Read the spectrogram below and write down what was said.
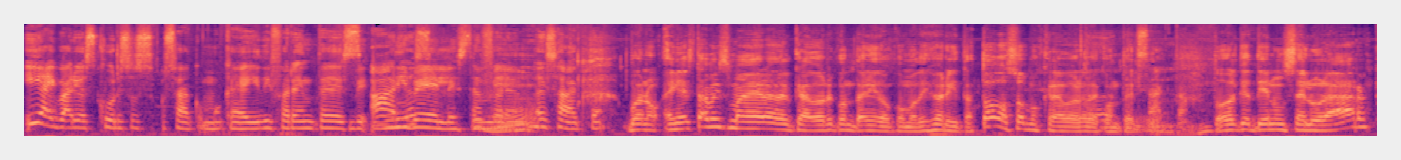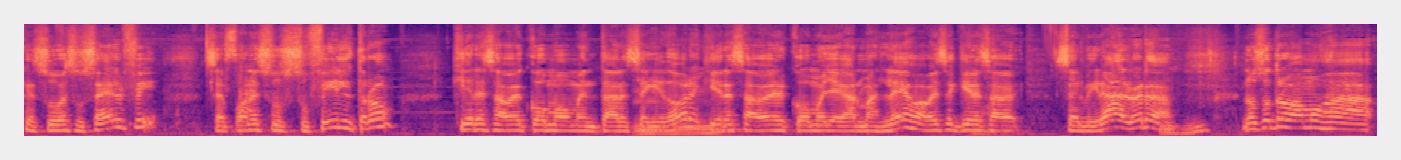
y hay varios cursos, o sea, como que hay diferentes niveles también. Exacto. Bueno, en esta misma era del creador de contenido, como dije ahorita, todos somos creadores de contenido. Exacto. Todo el que tiene un celular, que sube su selfie, se pone su, su filtro, quiere saber cómo aumentar seguidores, quiere saber cómo llegar más lejos, a veces quiere saber ser viral, ¿verdad? Nosotros vamos a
